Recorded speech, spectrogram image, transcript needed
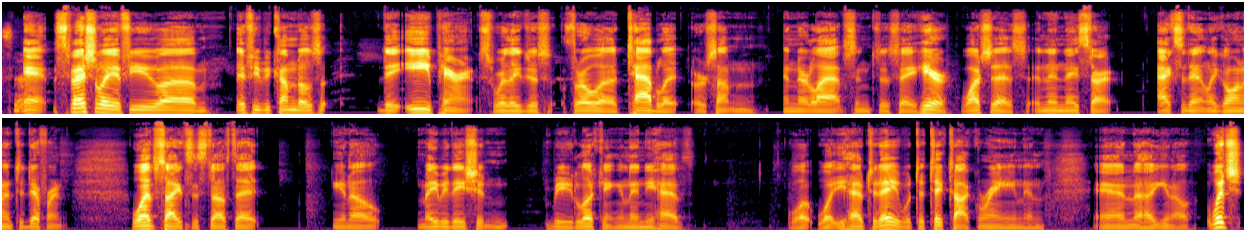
So- and especially if you um, if you become those the e parents where they just throw a tablet or something in their laps and just say here watch this and then they start accidentally going into different websites and stuff that you know maybe they shouldn't be looking and then you have what what you have today with the TikTok reign and and uh, you know which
